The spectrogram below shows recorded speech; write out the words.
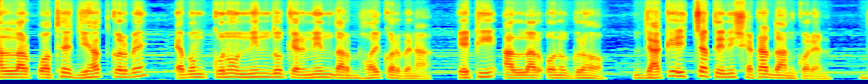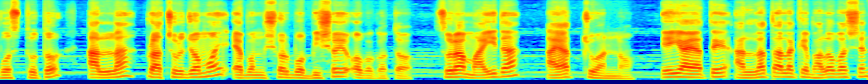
আল্লাহর পথে জিহাদ করবে এবং কোনো নিন্দুকের নিন্দার ভয় করবে না। এটি আল্লাহর অনুগ্রহ, যাকে ইচ্ছা তিনি সেটা দান করেন। বস্তুত, আল্লাহ প্রাচুর্যময় এবং সর্ববিষয়ে অবগত। সুরা মাইদা আয়াত চুয়ান্ন। এই আয়াতে আল্লাহ তালাকে ভালোবাসেন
